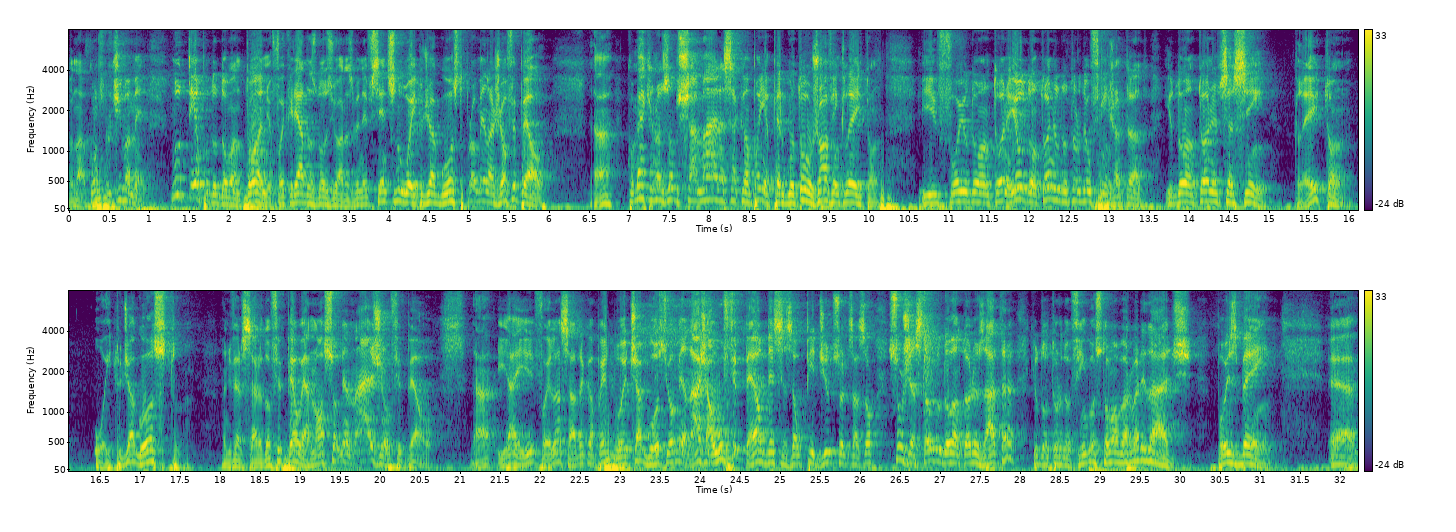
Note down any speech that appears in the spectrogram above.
não, construtivamente. No tempo do Dom Antônio, foi criado as 12 horas beneficentes no 8 de agosto para homenagear o FIPEL. Tá? Como é que nós vamos chamar essa campanha? Perguntou o jovem Cleiton. E foi o Dom Antônio, eu, Dom Antônio e o doutor Delfim jantando. E o Dom Antônio disse assim: Cleiton, 8 de agosto, aniversário do FIPEL, é a nossa homenagem ao FIPEL. Tá? E aí foi lançada a campanha do 8 de agosto, em homenagem ao FIPEL, decisão, pedido, solicitação, sugestão do Dom Antônio que o doutor Delfim gostou uma barbaridade. Pois bem, é,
